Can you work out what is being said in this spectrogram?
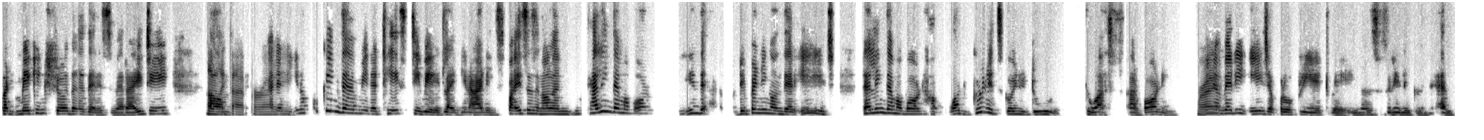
but making sure that there is variety. I Um, like that and variety. you know cooking them in a tasty way like you know adding spices and all and telling them about in the depending on their age telling them about how what good it's going to do to us our body in a very age appropriate way you know this is really going to help.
